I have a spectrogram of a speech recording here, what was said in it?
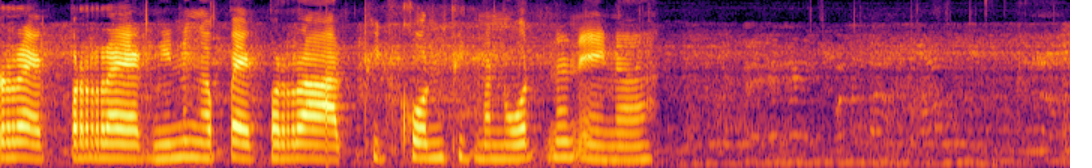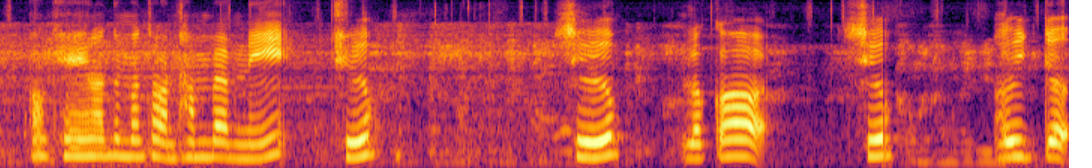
แปลกแปลกนิดนึงอะแปลกประหลาดผิดคนผิดมนุษย์นั่นเองนะ โอเคเราจะมาสอนทำแบบนี้ ชึบ ชึบ แล้วก็ ชึบ เอ้ยเจอ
